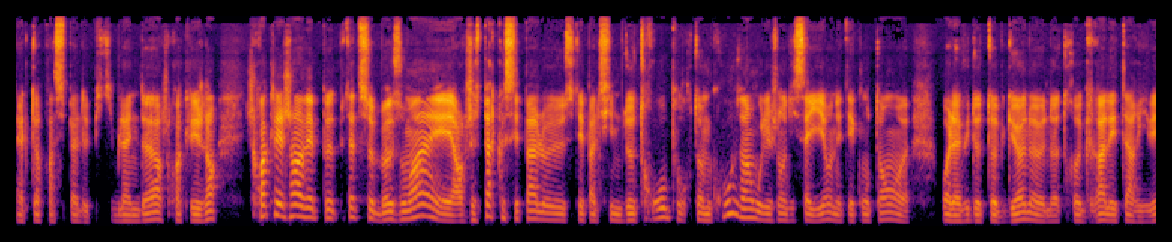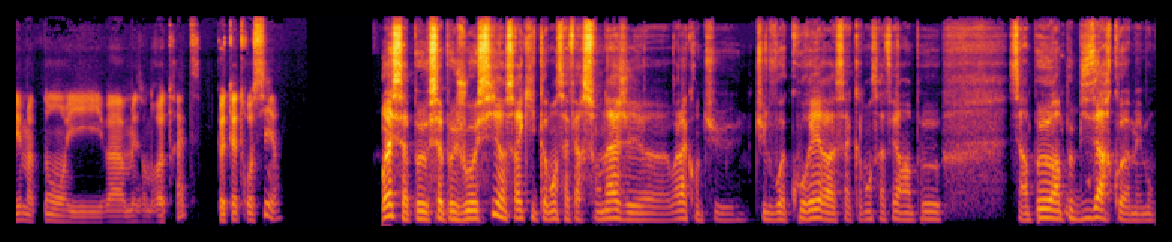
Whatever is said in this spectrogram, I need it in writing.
l'acteur principal de Peaky Blinders. Je crois que les gens je crois que les gens avaient peut peut-être ce besoin et alors j'espère que c'est pas le c'était pas le film de trop pour Tom Cruise, hein, où les gens disent: «Ça y est, on était oh, à la vue de Top Gun, heu, notre Graal est arrivé, maintenant il va en maison de retraite». Peut-être aussi, hein. Ouais, ça peut ça peut jouer aussi, hein. C'est vrai qu'il commence à faire son âge et heu, voilà, quand tu tu le vois courir, ça commence à faire un peu c'est un peu un peu bizarre, quoi, mais bon.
